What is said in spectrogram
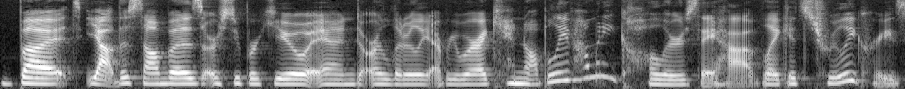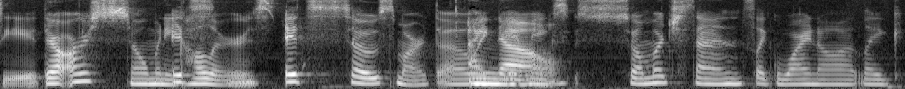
But yeah, the sambas are super cute and are literally everywhere. I cannot believe how many colors they have. Like it's truly crazy. There are so many it's, colors. It's so smart though. Like, I know. It makes so much sense. Like why not? Like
